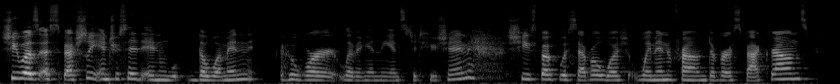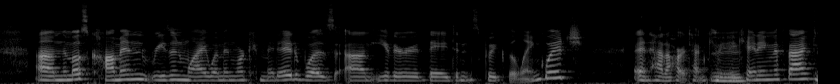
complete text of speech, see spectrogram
she was especially interested in w- the women who were living in the institution. She spoke with several wish- women from diverse backgrounds. Um, the most common reason why women were committed was um, either they didn't speak the language and had a hard time communicating the fact,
